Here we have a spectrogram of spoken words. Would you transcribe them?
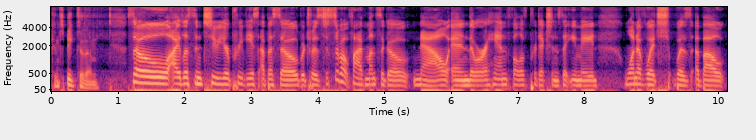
can speak to them. So I listened to your previous episode, which was just about five months ago now, and there were a handful of predictions that you made. One of which was about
